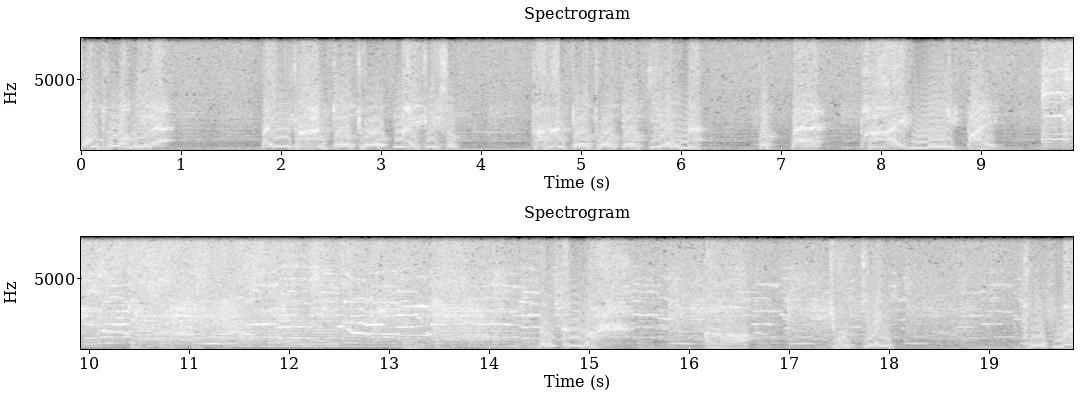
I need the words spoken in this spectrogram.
สองพวกนี่แหละตีทหารโจโฉในที่สุด ทหารโจโฉโจเจียงนะ่ะก็แตกพ่ายหนีไปเป็นอันว่าเออโจเจียง ถูกม้า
